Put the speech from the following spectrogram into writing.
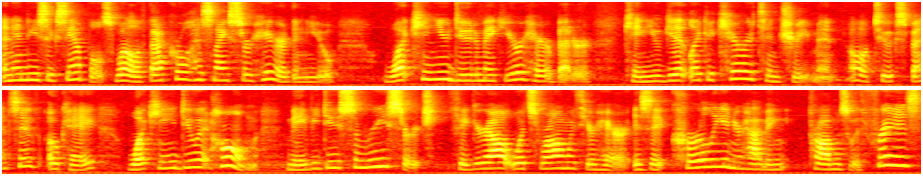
And in these examples, well, if that girl has nicer hair than you, what can you do to make your hair better? Can you get like a keratin treatment? Oh, too expensive? Okay. What can you do at home? Maybe do some research. Figure out what's wrong with your hair. Is it curly and you're having problems with frizz?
